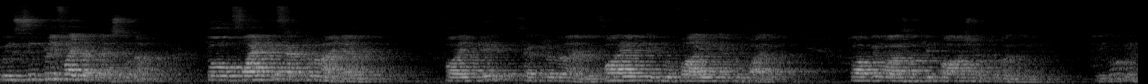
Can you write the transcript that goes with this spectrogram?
कोई सिंपलीफाई करना है इसको ना। तो 5 के फैक्टर बनाएँगे हम। 5 के फैक्टर बनाएँगे। 5 5 5 तो आपके पास इसके पाँच फैक्टर बन जाएँगे। ठीक हो गया?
